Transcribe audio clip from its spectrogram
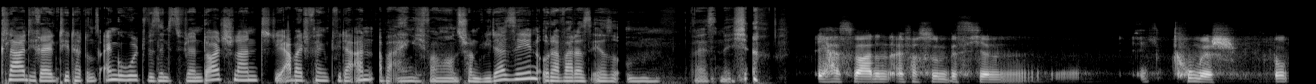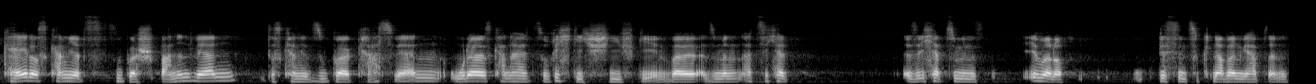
klar, die Realität hat uns eingeholt, wir sind jetzt wieder in Deutschland, die Arbeit fängt wieder an, aber eigentlich wollen wir uns schon wiedersehen? Oder war das eher so, hm, weiß nicht. Ja, es war dann einfach so ein bisschen komisch. Okay, das kann jetzt super spannend werden, das kann jetzt super krass werden oder es kann halt so richtig schief gehen, weil also man hat sich halt, also ich habe zumindest immer noch ein bisschen zu knabbern gehabt an,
